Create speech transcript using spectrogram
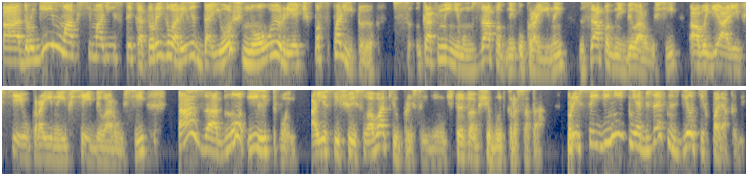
А другие максималисты, которые говорили, даешь новую речь посполитую, с, как минимум, Западной Украиной, Западной Белоруссией, а в идеале всей Украины и всей Белоруссии, а заодно и Литвой. А если еще и Словакию присоединить, то это вообще будет красота. Присоединить не обязательно сделать их поляками.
